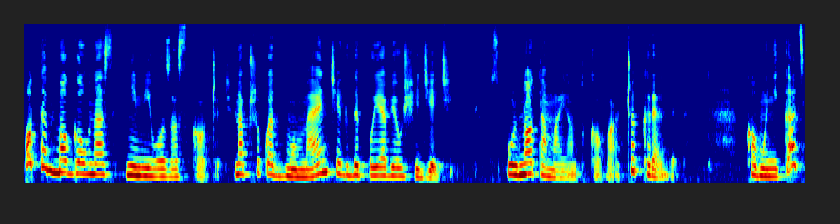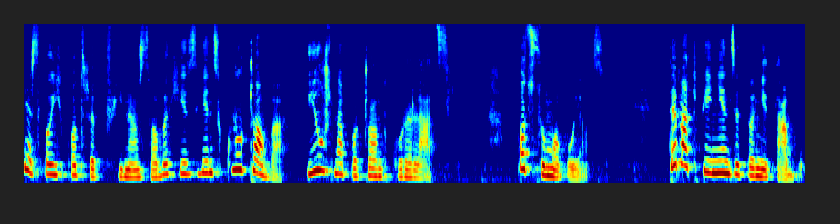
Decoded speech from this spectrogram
potem mogą nas niemiło zaskoczyć. Na przykład w momencie, gdy pojawią się dzieci, wspólnota majątkowa czy kredyt. Komunikacja swoich potrzeb finansowych jest więc kluczowa już na początku relacji. Podsumowując, temat pieniędzy to nie tabu.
